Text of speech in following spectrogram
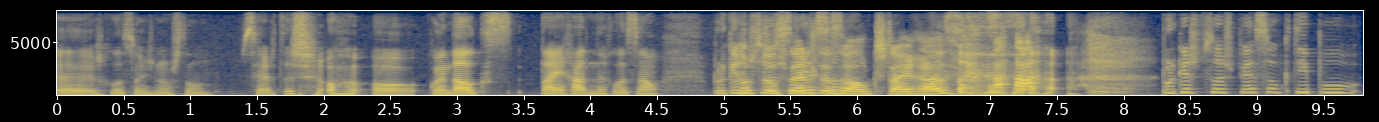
as relações não estão certas ou, ou quando algo está errado na relação. Porque as Não estou pessoas certas, pensam, algo que está errado. Porque as pessoas pensam que tipo.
